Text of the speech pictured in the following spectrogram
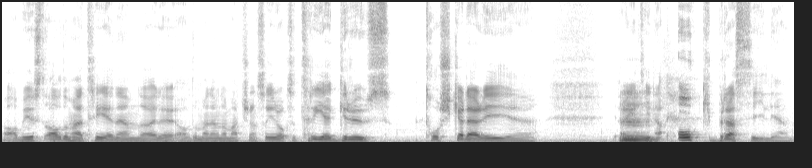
Ja, men just av de här tre nämnda, eller av de här nämnda matcherna så är det också tre grus-torskar där i eh, Argentina mm. och Brasilien.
